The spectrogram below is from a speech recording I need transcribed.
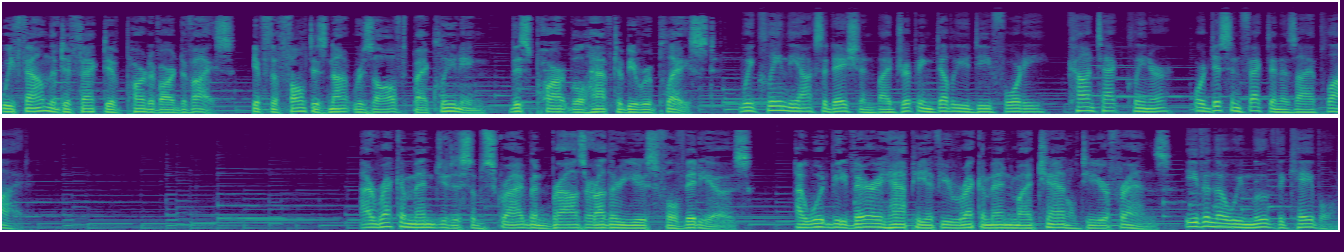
We found the defective part of our device. If the fault is not resolved by cleaning, this part will have to be replaced. We clean the oxidation by dripping WD-40, contact cleaner, or disinfectant as I applied. I recommend you to subscribe and browse our other useful videos. I would be very happy if you recommend my channel to your friends. Even though we moved the cable,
